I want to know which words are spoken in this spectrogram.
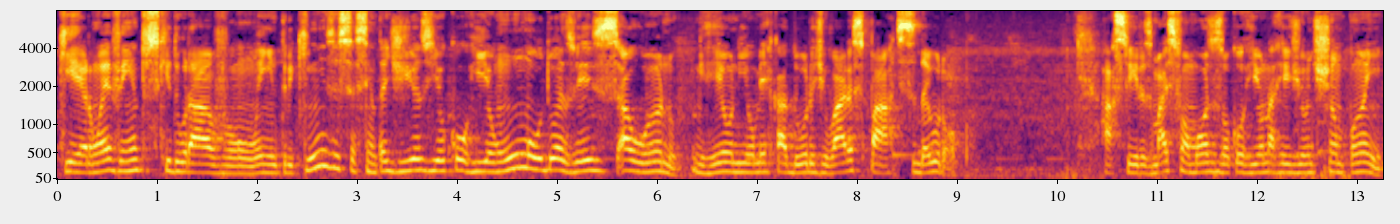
que eram eventos que duravam entre 15 e 60 dias e ocorriam uma ou duas vezes ao ano e reuniam mercadores de várias partes da Europa. As feiras mais famosas ocorriam na região de Champagne,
